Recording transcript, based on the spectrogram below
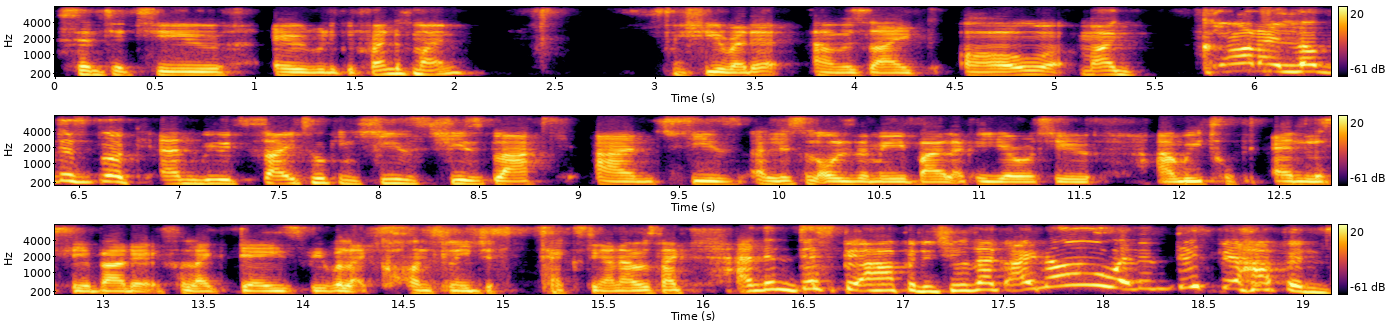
sent it to a really good friend of mine. She read it and was like, oh my God, I love this book. And we started talking. She's she's black and she's a little older than me by like a year or two. And we talked endlessly about it for like days. We were like constantly just texting. And I was like, and then this bit happened. And she was like, I know. And then this bit happened.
